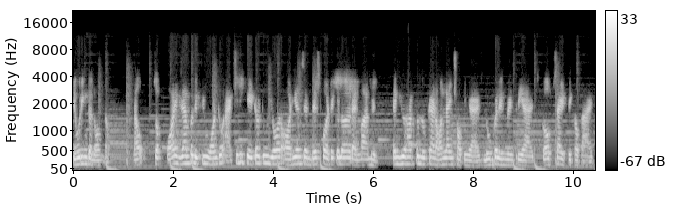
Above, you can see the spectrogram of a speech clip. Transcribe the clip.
during the lockdown. Now, so for example, if you want to actually cater to your audience in this particular environment, then you have to look at online shopping ads, local inventory ads, curbside pickup ads,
